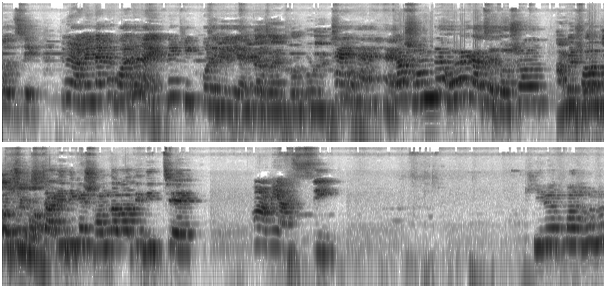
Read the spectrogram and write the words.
বলছে। তুমি রমেনদাকে বলো না এখানে ঠিক করে দিয়ে ঠিক যাবে আছে আমি ফোন করে দিচ্ছি হ্যাঁ হ্যাঁ হ্যাঁ। যা সন্ধে হয়ে গেছে তো শোন আমি ফোন করছি মা। চারিদিকে সন্ধ্যাবাতি দিচ্ছে। মা আমি আসছি। কি ব্যাপার হলো?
